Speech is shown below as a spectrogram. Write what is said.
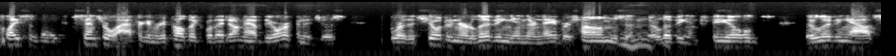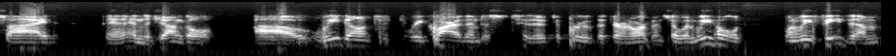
places like Central African Republic where they don't have the orphanages, where the children are living in their neighbors' homes Mhm. and they're living in fields, they're living outside in, in the jungle, uh, we don't require them to, to to prove that they're an orphan. So when we hold when we feed them,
